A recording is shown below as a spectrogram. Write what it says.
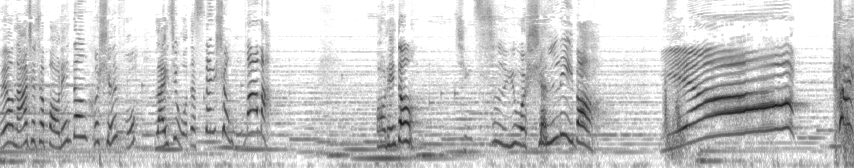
我要拿着这宝莲灯和神符来救我的三圣母妈妈。宝莲灯，请赐予我神力吧！呀！开！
